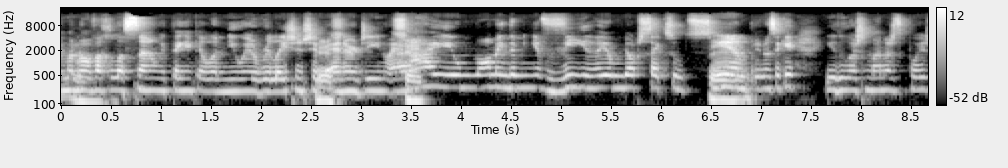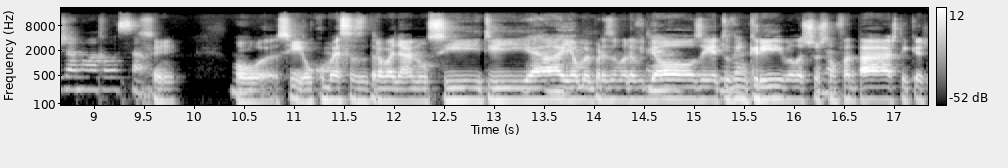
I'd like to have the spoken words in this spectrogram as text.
uma Uhum. nova relação e tem aquela new relationship Isso. energy, não é? Sim. Ai, é o homem da minha vida, é o melhor sexo de sempre, e não sei o quê. E duas semanas depois já não há relação. Sim. É? Ou, sim, ou começas a trabalhar num sítio e ai, é uma empresa maravilhosa e é tudo Exato. incrível, as pessoas são Exato. fantásticas.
